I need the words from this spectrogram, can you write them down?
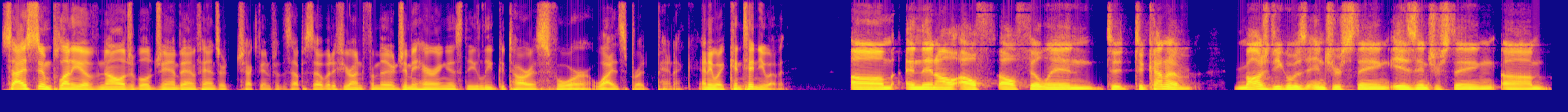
So I assume plenty of knowledgeable jam band fans are checked in for this episode, but if you're unfamiliar, Jimmy Herring is the lead guitarist for Widespread Panic. Anyway, continue, Evan. Um, and then I'll I'll I'll fill in to to kind of Majdeeka was interesting, is interesting. Um,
